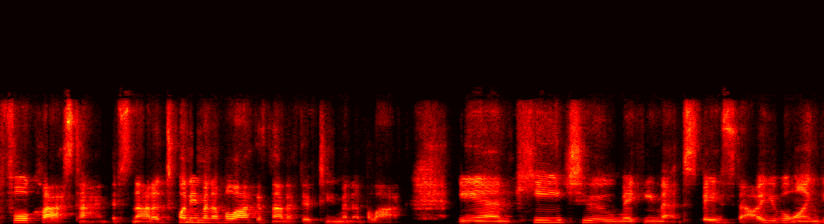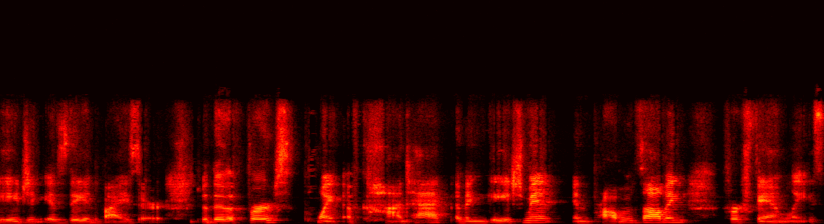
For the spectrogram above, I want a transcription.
full class time. It's not a 20 minute block, it's not a 15 minute block. And key to making that space valuable and engaging is the advisor. So they're the first point of contact of engagement and problem solving for families.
